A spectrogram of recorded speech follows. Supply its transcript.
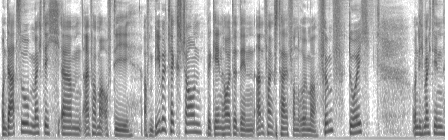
Und dazu möchte ich ähm, einfach mal auf, die, auf den Bibeltext schauen. Wir gehen heute den Anfangsteil von Römer 5 durch und ich möchte ihn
